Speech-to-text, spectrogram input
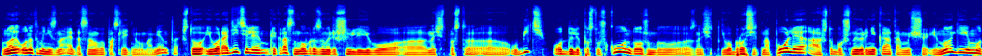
Но он этого не знает до самого последнего момента, что его родители прекрасным образом решили его, э, значит, просто э, убить, отдали пастушку, он должен был, значит, его бросить на поле, а чтобы уж наверняка там еще и ноги ему,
